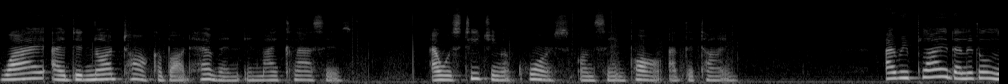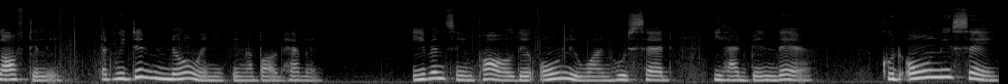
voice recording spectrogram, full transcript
why I did not talk about heaven in my classes. I was teaching a course on St. Paul at the time. I replied a little loftily that we didn't know anything about heaven. Even St. Paul, the only one who said he had been there, could only say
